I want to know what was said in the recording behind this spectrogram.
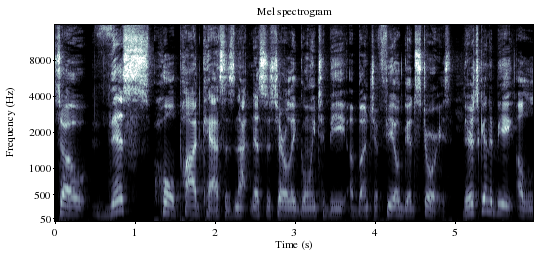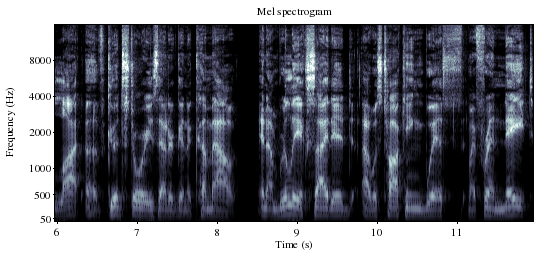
So, this whole podcast is not necessarily going to be a bunch of feel good stories. There's going to be a lot of good stories that are going to come out. And I'm really excited. I was talking with my friend Nate,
